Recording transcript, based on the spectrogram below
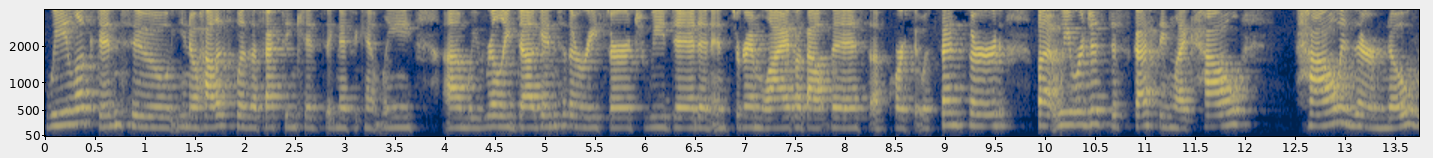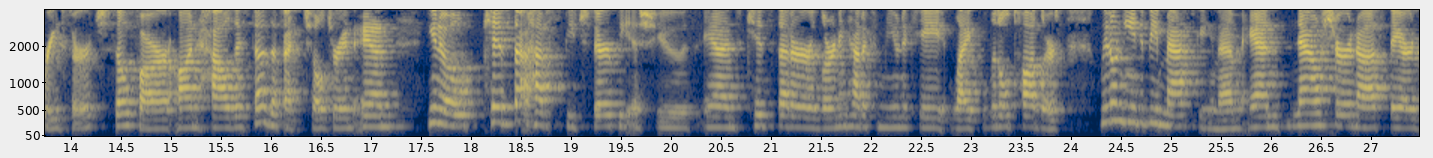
we looked into you know how this was affecting kids significantly. Um, we really dug into the research. We did an instagram live about this. Of course it was censored but we were just discussing like how how is there no research so far on how this does affect children and you know kids that have speech therapy issues and kids that are learning how to communicate like little toddlers we don't need to be masking them and now sure enough they are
